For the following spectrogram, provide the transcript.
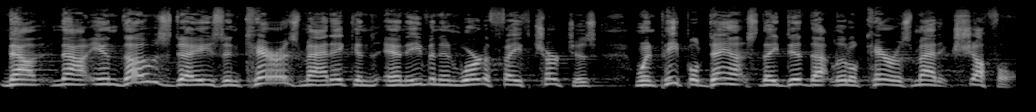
Now, now in those days, in charismatic and, and even in Word of Faith churches, when people danced, they did that little charismatic shuffle.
